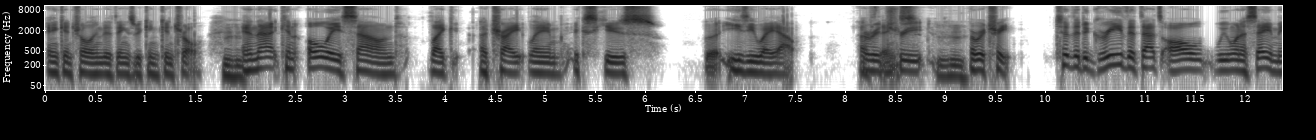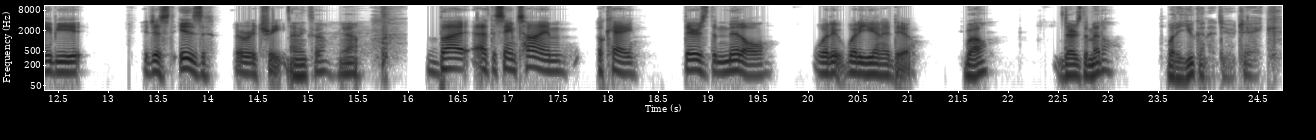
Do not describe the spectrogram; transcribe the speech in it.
and controlling the things we can control. Mhm. And that can always sound like a trite, lame excuse, uh, easy way out. A things retreat. Mhm. a retreat. To the degree that that's all we want to say, maybe it, it just is a retreat. I think so. Yeah. But at the same time, okay, there's the middle. What are- what are you going to do? Well, there's the middle. What are you going to do, Jake?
